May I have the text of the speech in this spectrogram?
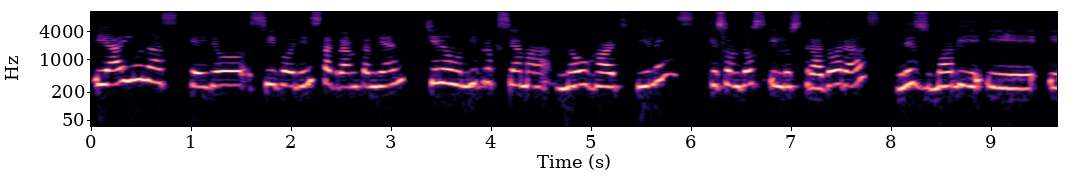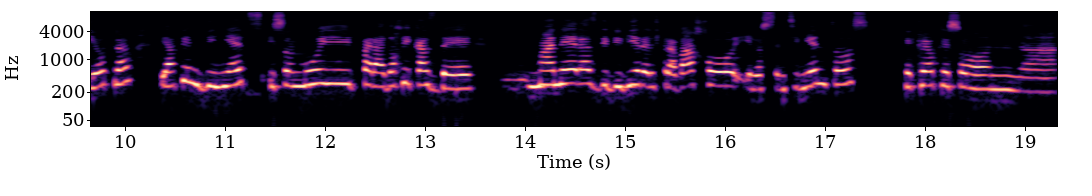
Y hay unas que yo sigo en Instagram también. Tiene un libro que se llama No Hard Feelings, que son dos ilustradoras, Liz Molly y, y otra, y hacen vignettes y son muy paradójicas de maneras de vivir el trabajo y los sentimientos, que creo que son uh,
